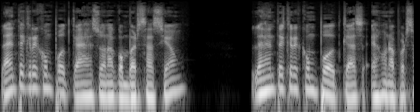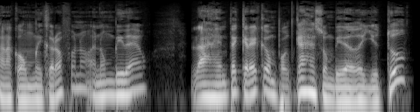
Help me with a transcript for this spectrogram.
la gente cree que un podcast es una conversación, la gente cree que un podcast es una persona con un micrófono en un video, la gente cree que un podcast es un video de YouTube.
